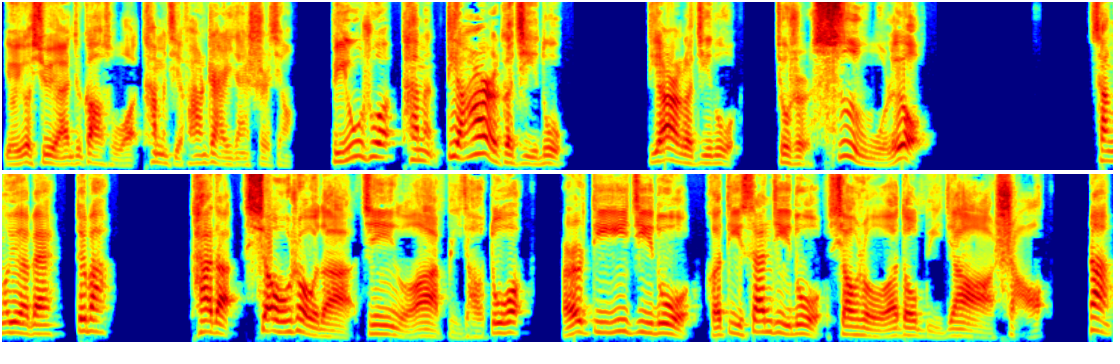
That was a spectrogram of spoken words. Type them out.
有一个学员就告诉我，他们企业发生这样一件事情，比如说他们第二个季度，第二个季度就是四五六三个月呗，对吧？它的销售的金额比较多，而第一季度和第三季度销售额都比较少。那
